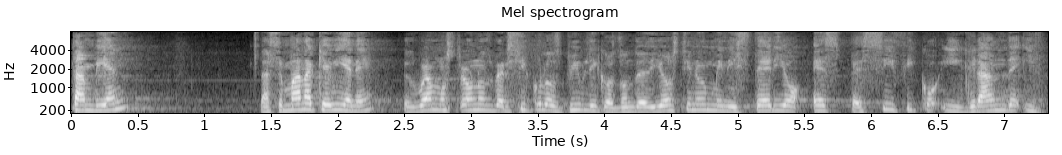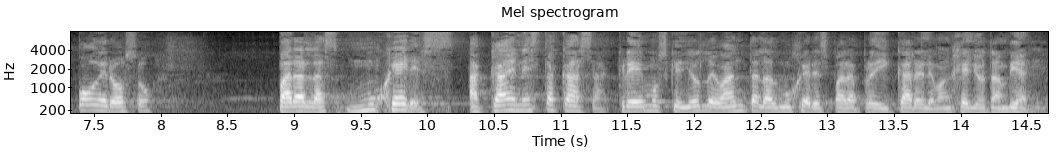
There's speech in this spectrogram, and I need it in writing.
También, la semana que viene, les voy a mostrar unos versículos bíblicos donde Dios tiene un ministerio específico y grande y poderoso para las mujeres. Acá en esta casa creemos que Dios levanta a las mujeres para predicar el Evangelio también.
